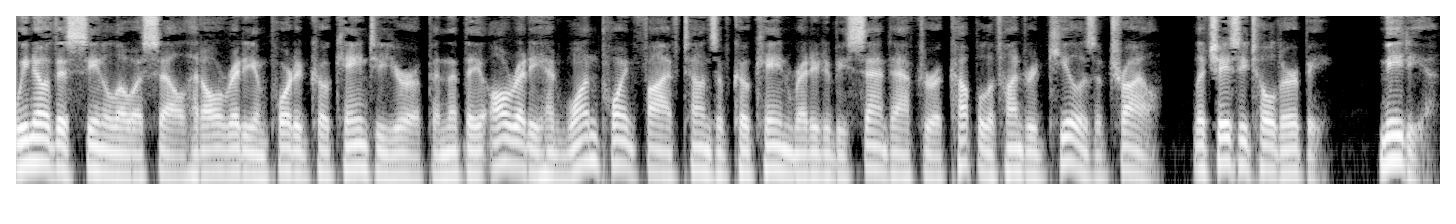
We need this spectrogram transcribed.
We know this Sinaloa cell had already imported cocaine to Europe and that they already had 1.5 tons of cocaine ready to be sent after a couple of hundred kilos of trial, Lucchesi told ERPI Media.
